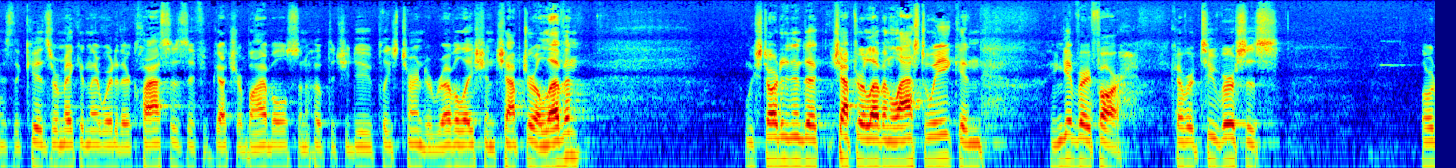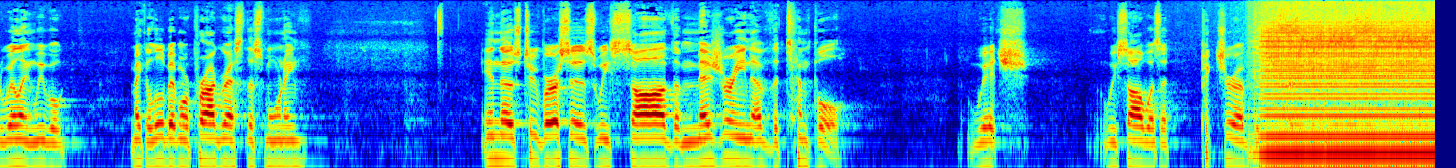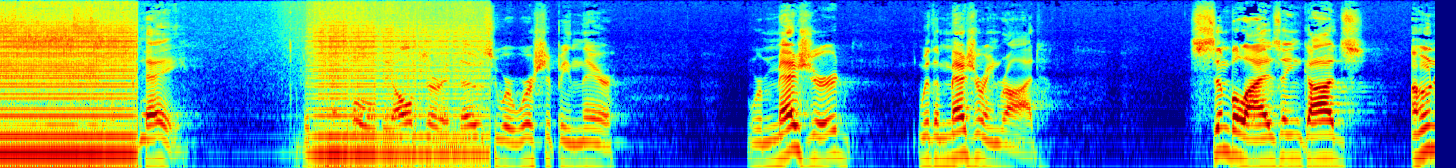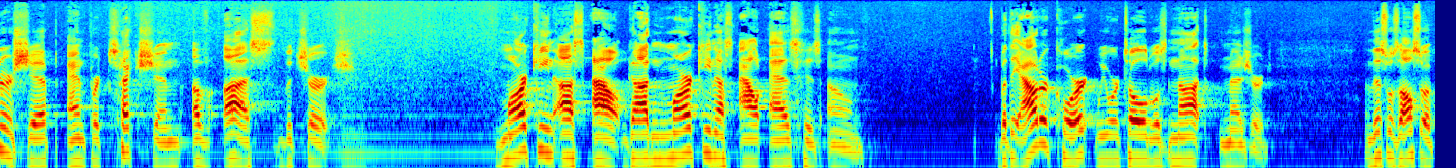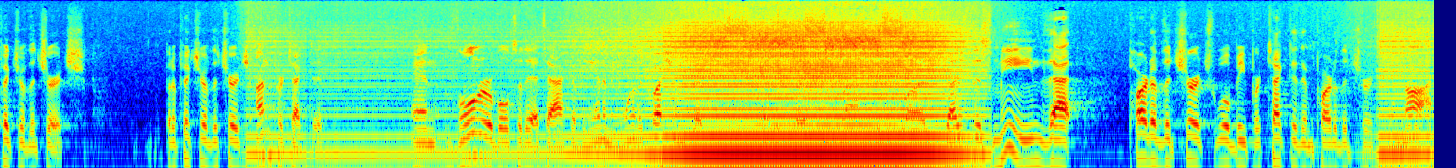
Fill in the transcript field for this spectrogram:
as the kids are making their way to their classes, if you've got your Bibles, and I hope that you do, please turn to Revelation chapter 11. We started into chapter 11 last week and didn't get very far. Covered two verses. Lord willing, we will make a little bit more progress this morning. In those two verses, we saw the measuring of the temple, which we saw was a picture of the day. The temple, the altar, and those who were worshiping there were measured with a measuring rod, symbolizing God's ownership and protection of us, the church. Marking us out, God marking us out as His own. But the outer court, we were told, was not measured. And this was also a picture of the church but a picture of the church unprotected and vulnerable to the attack of the enemy. One of the questions was Does this mean that part of the church will be protected and part of the church will not?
